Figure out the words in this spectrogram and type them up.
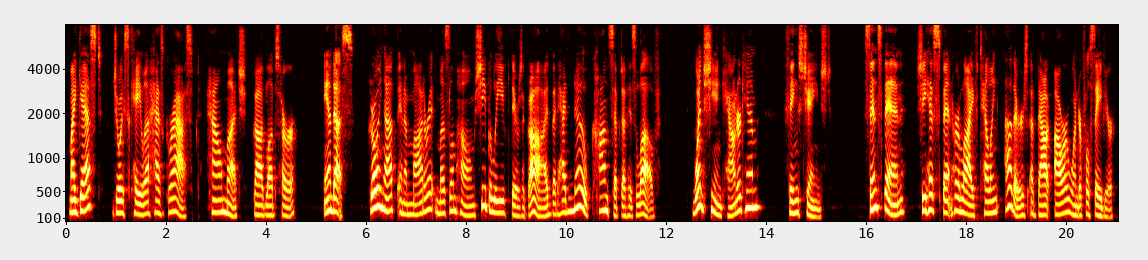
My guest, Joyce Kahleh, has grasped how much God loves her and us. Growing up in a moderate Muslim home, she believed there's a God, but had no concept of his love. Once she encountered him, things changed. Since then, she has spent her life telling others about our wonderful Savior.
